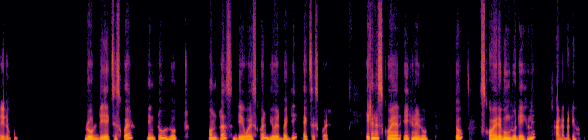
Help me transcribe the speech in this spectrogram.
এরকম। Root d x square into root one plus d y square divide by d x square এখানে স্কোয়ার এখানে রুট তো স্কোয়ার এবং রুট এখানে কাটাকাটি হবে।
